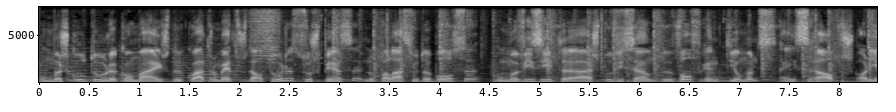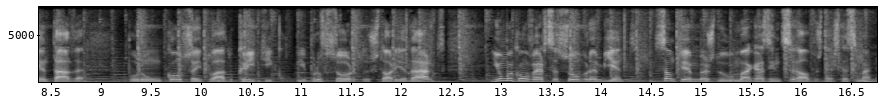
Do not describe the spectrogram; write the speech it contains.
Uma escultura com mais de 4 metros de altura, suspensa no Palácio da Bolsa, uma visita à exposição de Wolfgang Tillmans, em Serralves, orientada por um conceituado crítico e professor de História da Arte, e uma conversa sobre ambiente. São temas do Magazine de Serralves desta semana.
